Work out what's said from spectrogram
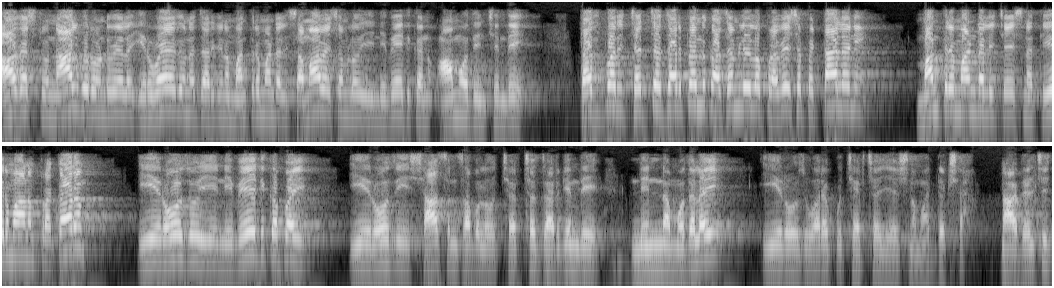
ఆగస్టు నాలుగు రెండు వేల ఇరవై ఐదున జరిగిన మంత్రిమండలి సమావేశంలో ఈ నివేదికను ఆమోదించింది. తదుపరి చర్చ జరిపేందుకు అసెంబ్లీలో ప్రవేశపెట్టాలని మంత్రిమండలి చేసిన తీర్మానం ప్రకారం ఈరోజు ఈ నివేదికపై ఈరోజు ఈ శాసనసభలో చర్చ జరిగింది. నిన్న మొదలై ఈ రోజు వరకు చర్చ చేసినాం అధ్యక్ష. నాకు తెలిసి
